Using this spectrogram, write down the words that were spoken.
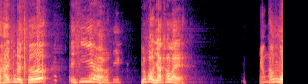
ตายกูหน่อยเถอะไอ้เหี้ยหมวกหลุดอีกรู้เปล่ายัดเท่าไหร่ ทั้งหมวก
